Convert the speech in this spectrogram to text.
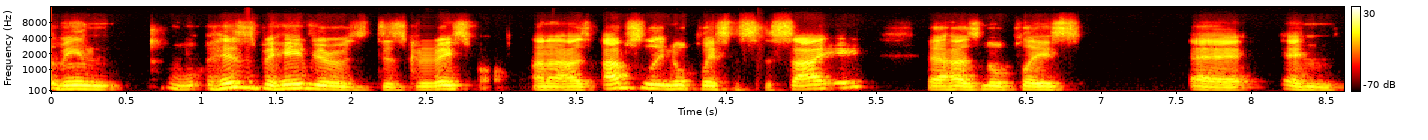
I mean, his behavior was disgraceful, and it has absolutely no place in society. It has no place uh, in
